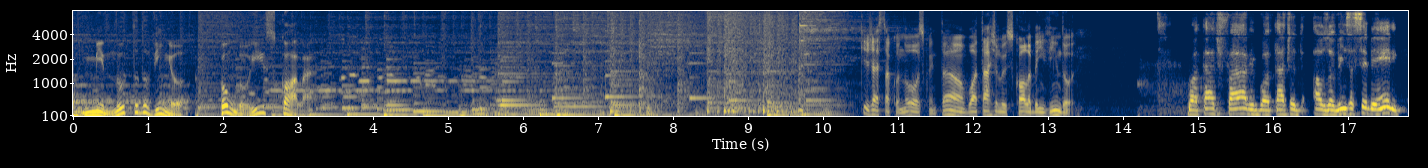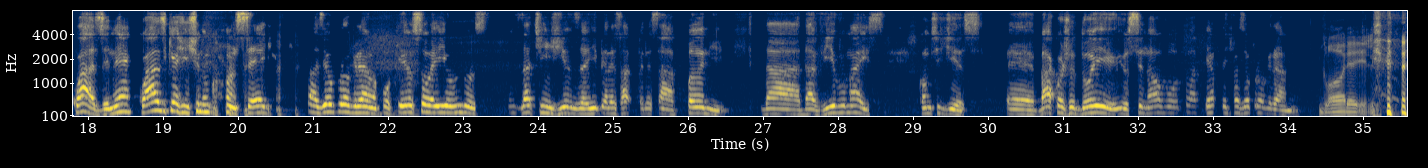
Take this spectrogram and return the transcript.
Minuto do Vinho, com Luiz Cola. Que já está conosco, então. Boa tarde, Luiz Cola, bem-vindo. Boa tarde, Fábio. Boa tarde aos ouvintes da CBN. Quase, né? Quase que a gente não consegue fazer o programa, porque eu sou aí um dos, um dos atingidos aí pela essa, pela essa pane da, da Vivo, mas, como se diz, é, Baco ajudou e, e, o sinal voltou a tempo de fazer o programa. Glória a ele.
